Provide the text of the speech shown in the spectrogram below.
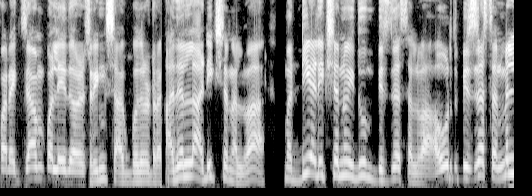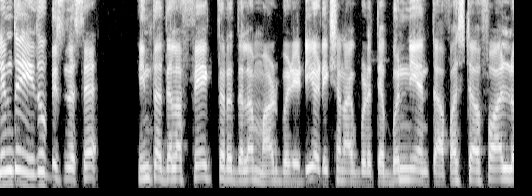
ಫಾರ್ ಎಕ್ಸಾಂಪಲ್ ಇದು ಡ್ರಿಂಕ್ಸ್ ಆಗ್ಬೋದು ಅದೆಲ್ಲ ಅಡಿಕ್ಷನ್ ಅಲ್ವಾ? ಮತ್ತೆ ಡಿ ಅಡಿಕ್ಷನ್ ಇದು ಬಿಸ್ನೆಸ್ ಅಲ್ವಾ? ಅವ್ರದ್ದು ಬಿಸ್ನೆಸ್ ಅಂದ್ಮೇಲೆ ನಿಮ್ದು ಇದು ಬಿಸ್ನೆಸ್ ಇಂಥದ್ದೆಲ್ಲ ಫೇಕ್ ತರದ್ದೆಲ್ಲ ಮಾಡಬೇಡಿ. ಡಿ ಅಡಿಕ್ಷನ್ ಆಗ್ಬಿಡುತ್ತೆ. ಬನ್ನಿ ಅಂತ. ಫಸ್ಟ್ ಆಫ್ ಆಲ್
